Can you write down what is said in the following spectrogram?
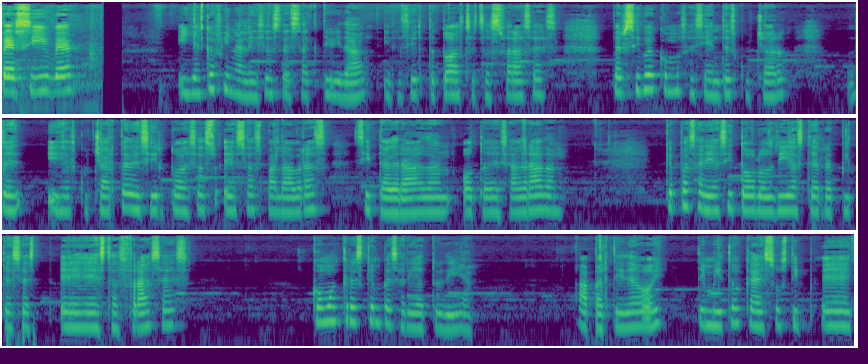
percibe. Y ya que finalices esta actividad y decirte todas estas frases, percibe cómo se siente escuchar y escucharte decir todas esas, palabras si te agradan o te desagradan. ¿Qué pasaría si todos los días te repites eh, estas frases? ¿Cómo crees que empezaría tu día? A partir de hoy, te invito a que, esos eh,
